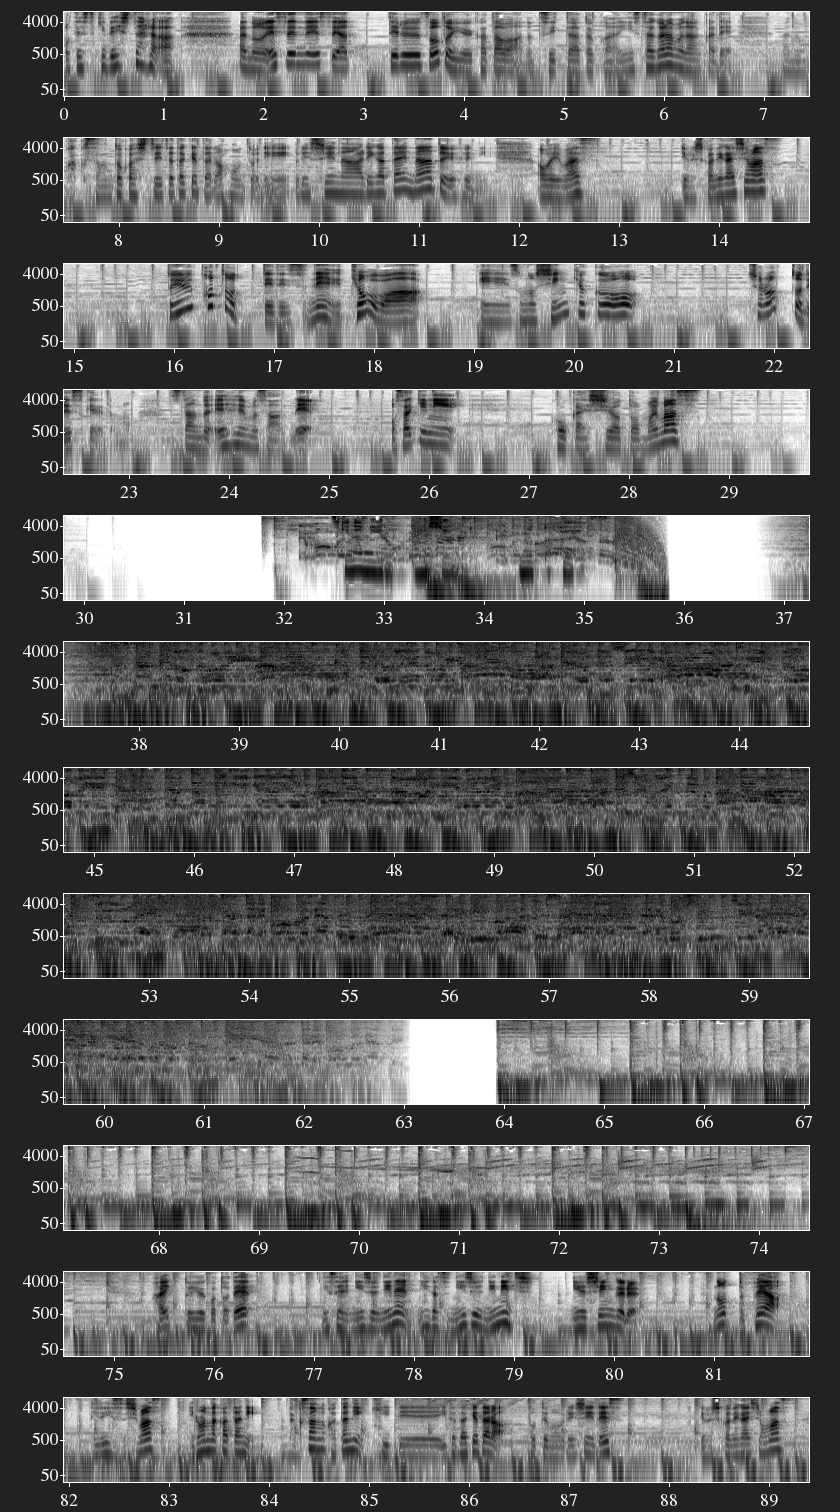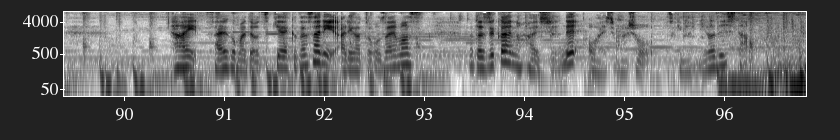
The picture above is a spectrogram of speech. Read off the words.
お手すきでしたら あの SNS やってるぞという方はあの Twitter とか Instagram なんかであの拡散とかしていただけたら本当に嬉しいなありがたいなというふうに思います。よろしくお願いします。ということでですね今日は、えー、その新曲をちょろっとですけれども、スタンド FM さんでお先に公開しようと思います。月並み色ニューシングル Not はいということで2022年2月22日ニューシングル「Not Fair」リリースします。いろんな方にたくさんの方に聞いていただけたらとても嬉しいです。よろしくお願いします。はい最後までお付き合いくださりありがとうございます。また次回の配信でお会いしましょう。月のみろでした。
